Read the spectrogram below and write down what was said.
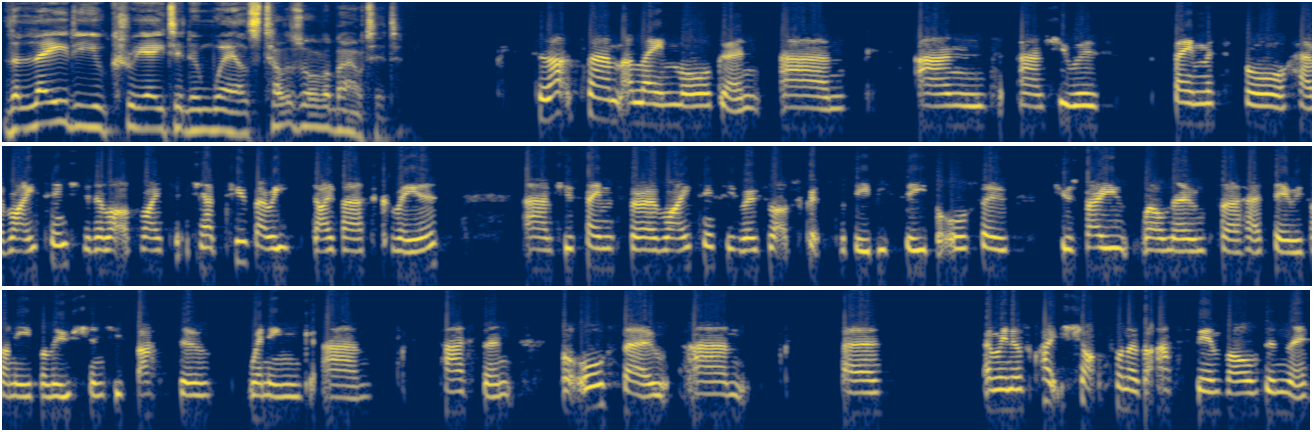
the lady you created in Wales, tell us all about it. So that's um, Elaine Morgan, um, and um, she was famous for her writing. She did a lot of writing. She had two very diverse careers. Um, she was famous for her writing. She wrote a lot of scripts for the BBC, but also she was very well known for her theories on evolution. She's BAFTA winning um, person, but also, um, uh, I mean, I was quite shocked when I got asked to be involved in this,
